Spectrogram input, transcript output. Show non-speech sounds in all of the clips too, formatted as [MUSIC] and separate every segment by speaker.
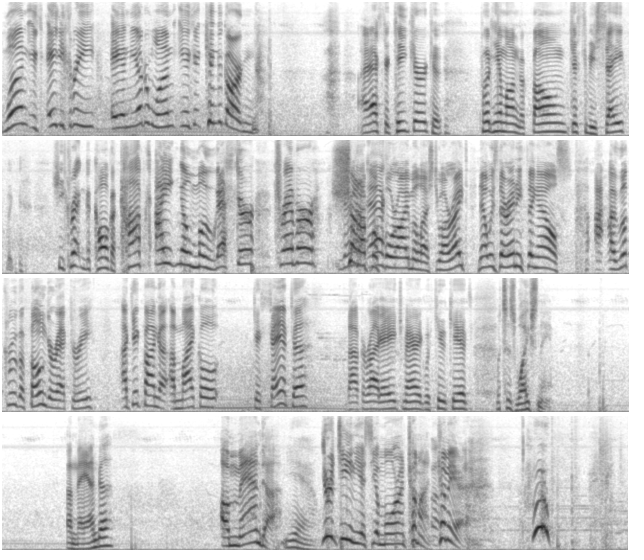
Speaker 1: One is 83, and the other one is at kindergarten. I asked the teacher to put him on the phone just to be safe, but she threatened to call the cops. I ain't no molester, Trevor.
Speaker 2: Shut
Speaker 1: Then
Speaker 2: up
Speaker 1: I asked-
Speaker 2: before I molest you, all right? Now, is there anything else?
Speaker 1: I, I looked through the phone directory. I did find a, a Michael DeSanta, about the right age, married with two kids.
Speaker 2: What's his wife's name?
Speaker 1: Amanda?
Speaker 2: Amanda.
Speaker 1: Yeah.
Speaker 2: You're a genius, you moron. Come on, come here.
Speaker 1: Woo!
